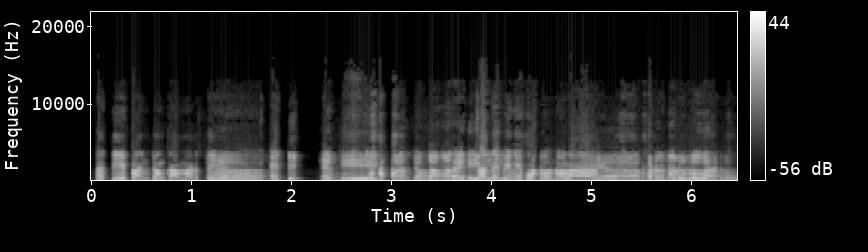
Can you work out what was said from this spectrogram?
tadi pelancong kamar sing Iya. edik Edi, pelancong kamar Edi. KTP ini podokno lah Iya, padokno dulu baru.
